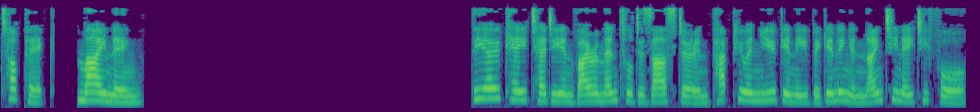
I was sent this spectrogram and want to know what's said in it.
Topic: Mining. The OK Tedi environmental disaster in Papua New Guinea beginning in 1984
